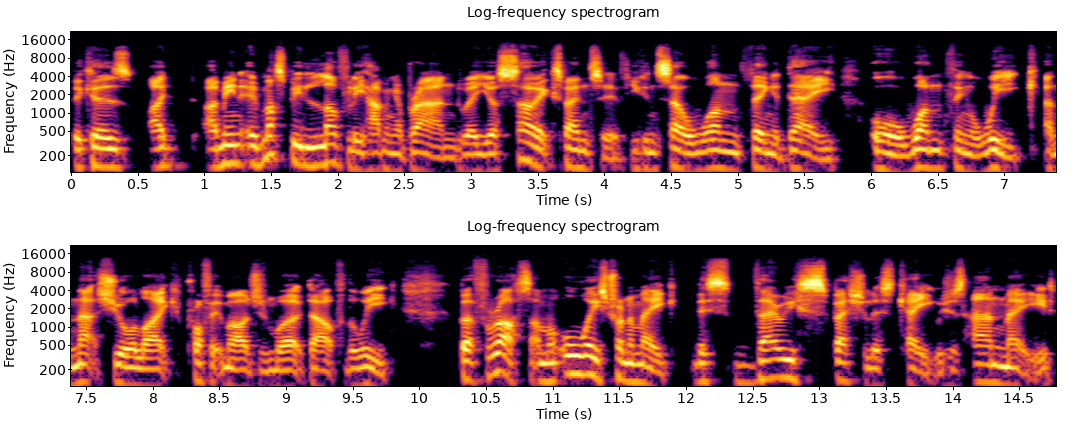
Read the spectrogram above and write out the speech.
because I I mean it must be lovely having a brand where you're so expensive you can sell one thing a day or one thing a week and that's your like profit margin worked out for the week. But for us, I'm always trying to make this very specialist cake, which is handmade.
